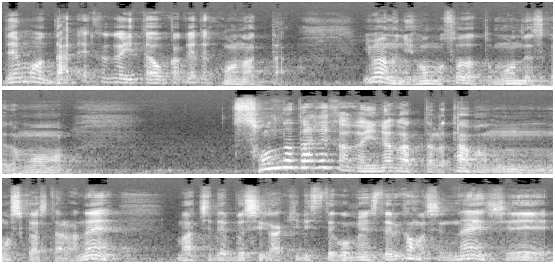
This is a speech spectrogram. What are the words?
でも誰かがいたおかげでこうなった。今の日本もそうだと思うんですけどもそんな誰かがいなかったら多分もしかしたらね町で武士が切り捨てごめんしてるかもしれないし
